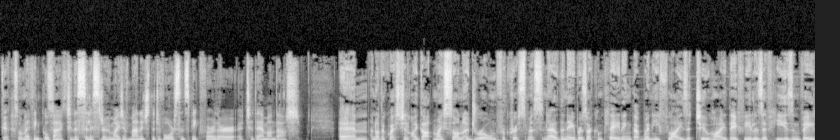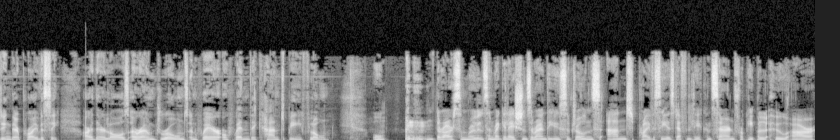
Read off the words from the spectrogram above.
get some. Well, I think go back to the solicitor who might have managed the divorce and speak further uh, to them on that. Um, another question. I got my son a drone for Christmas. Now the neighbours are complaining that when he flies it too high, they feel as if he is invading their privacy. Are there laws around drones and where or when they can't be flown? Oh, there are some rules and regulations around the use of drones, and privacy is definitely a concern for people who are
